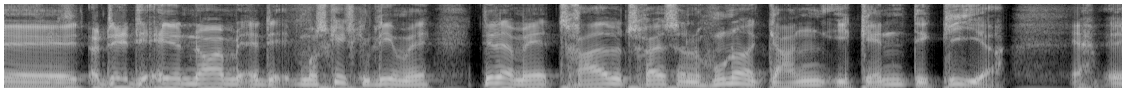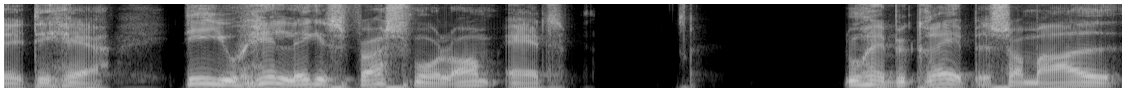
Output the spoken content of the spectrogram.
Øh, og det, det, nå, men det, måske skal vi lige med. Det der med 30, 60 eller 100 gange igen, det giver Ja. øh, det her. Det er jo heller ikke et spørgsmål om, at nu har jeg begrebet så meget,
